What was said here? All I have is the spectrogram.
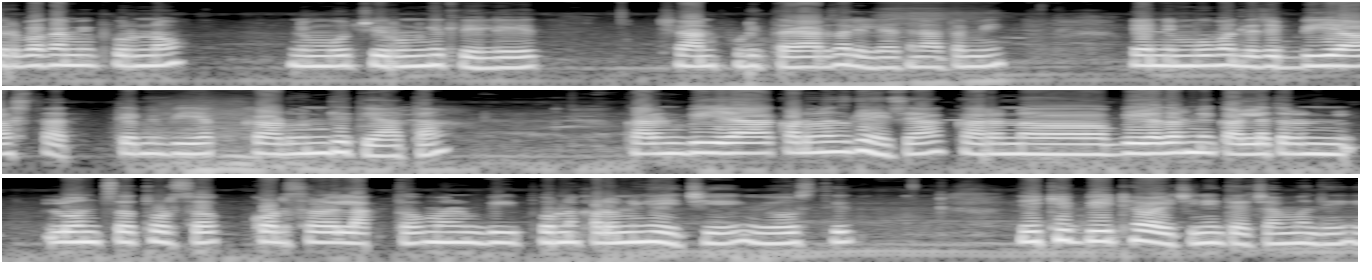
तर बघा मी पूर्ण निंबू चिरून घेतलेले आहेत. छान फुडी तयार झालेल्या आहेत. आणि आता मी या निंबूमधल्या ज्या बिया असतात त्या मी बिया काढून घेते आता. कारण बिया काढूनच घ्यायच्या. कारण बिया जर नाही काढल्या तर लोणचं थोडंसं कडसळ लागतं म्हणून बी पूर्ण काढून घ्यायची व्यवस्थित. एकही बी ठेवायची नाही त्याच्यामध्ये.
